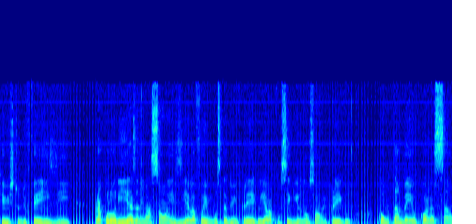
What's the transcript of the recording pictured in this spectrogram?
que o estúdio fez de para colorir as animações e ela foi em busca do emprego e ela conseguiu não só um emprego, como também o coração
